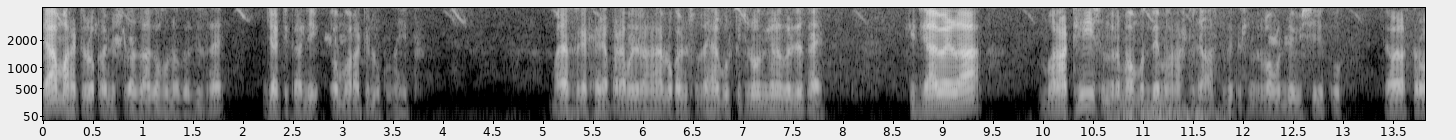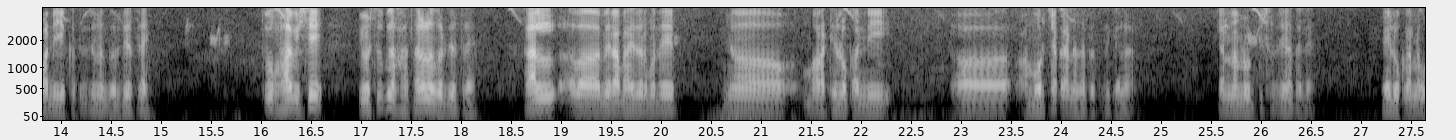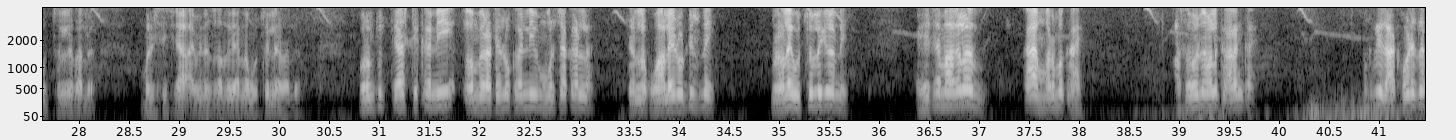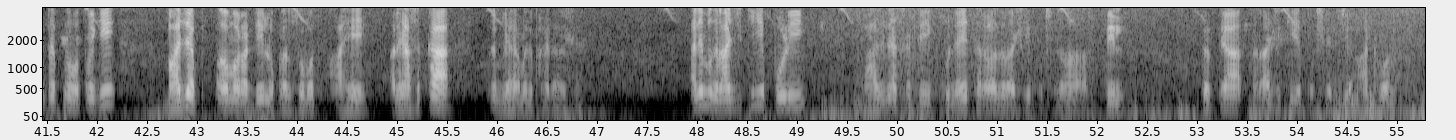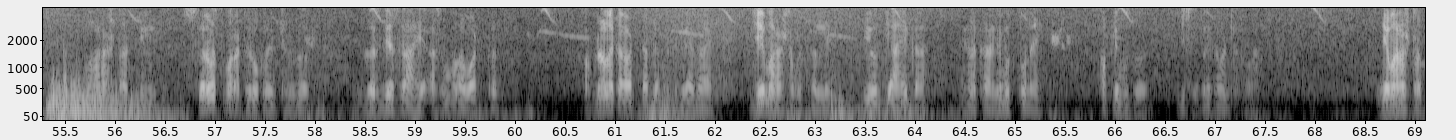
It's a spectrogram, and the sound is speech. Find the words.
त्या मराठी लोकांनी सुद्धा जागा होणं गरजेचं आहे. ज्या ठिकाणी अमराठी लोक नाहीत. माझ्यासारख्या खेड्यापाड्यामध्ये राहणाऱ्या लोकांनी सुद्धा ह्या गोष्टीची नोंद घेणं गरजेचं आहे. की ज्या वेळेला मराठी संदर्भामधले महाराष्ट्राच्या अस्मिते संदर्भामधले विषय येतो त्यावेळेला सर्वांनी एकत्रित येणं गरजेचं आहे. तो हा विषय व्यवस्थितपणे हाताळणं गरजेचं आहे. काल मीरा भाईदरमध्ये मराठी लोकांनी मोर्चा काढण्याचा प्रयत्न केला. त्यांना नोटीस देण्यात आल्या. काही लोकांना उचलण्यात आलं. मनसेच्या अविनाश जाधव यांना उचलण्यात आलं. परंतु त्याच ठिकाणी अमराठी लोकांनी मोर्चा काढला. त्यांना कोणालाही नोटीस नाही. कोणालाही उचललं गेलं नाही. ह्याच्या मागलं काय मर्म काय? असं होण्यामागलं कारण काय? फक्त ते दाखवण्याचा प्रयत्न होतो की भाजप अमराठी लोकांसोबत आहे. आणि असं का? तर बिहारमध्ये फायदा व्हायचा आहे. आणि मग राजकीय पोळी भाजण्यासाठी कुण्याही थराला जर राजकीय पक्ष जाणार असतील तर त्या राजकीय पक्षांची आठवण महाराष्ट्रातील सर्वच मराठी लोकांनी ठेवणं गरजेचं आहे असं मला वाटतं. आपणाला काय वाटतं? आपल्या प्रतिक्रिया काय? जे महाराष्ट्रामध्ये चालले ते योग्य आहे का? ह्याला कारणीभूत कोण आहे? आपली मतं निश्चितपणे कमेंट करा जय महाराष्ट्र.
